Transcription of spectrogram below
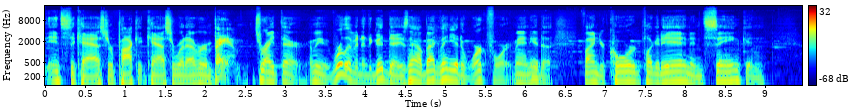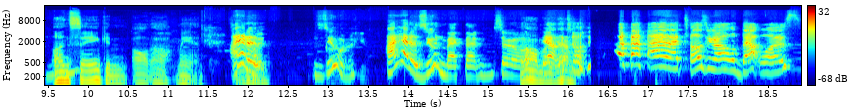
Instacast or Pocket Cast or whatever, and bam, it's right there. I mean, we're living in the good days now. Back then, you had to work for it, man. You had to find your cord, plug it in, and sync and mm-hmm. unsync and all. Oh man, I had a Zune. I had a Zune back then. So Oh my yeah, that God. tells, that tells you how old that was.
